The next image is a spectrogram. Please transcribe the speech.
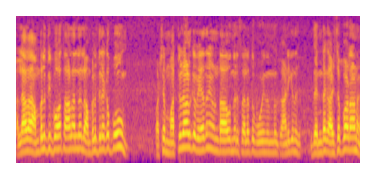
അല്ലാതെ അമ്പലത്തിൽ പോകാത്ത ആളല്ലല്ലോ. അമ്പലത്തിലൊക്കെ പോകും പക്ഷെ മറ്റൊരാൾക്ക് വേദന ഉണ്ടാവുന്ന ഒരു സ്ഥലത്ത് പോയി നിന്ന് കാണിക്കുന്നത് ഇതെന്റെ കാഴ്ചപ്പാടാണ്.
